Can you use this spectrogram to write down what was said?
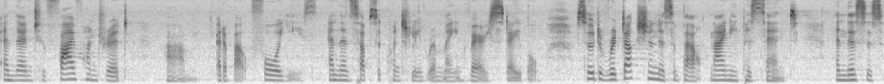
and then to 500 um, at about four years, and then subsequently remain very stable. So the reduction is about 90%, and this is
